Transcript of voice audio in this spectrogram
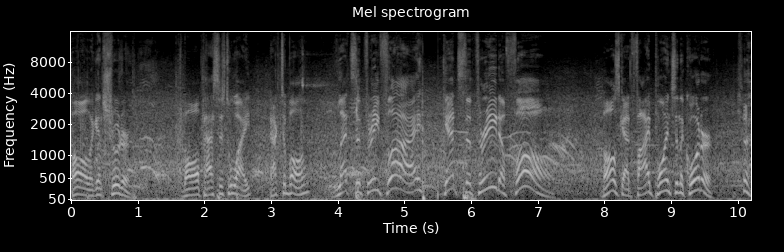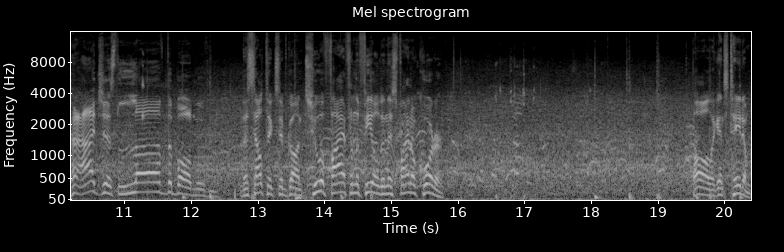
Ball against Schroeder. Ball passes to White. Back to Ball. Lets the three fly. Gets the three to fall. Ball's got five points in the quarter. I just love the ball movement. The Celtics have gone two of five from the field in this final quarter. Ball against Tatum.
